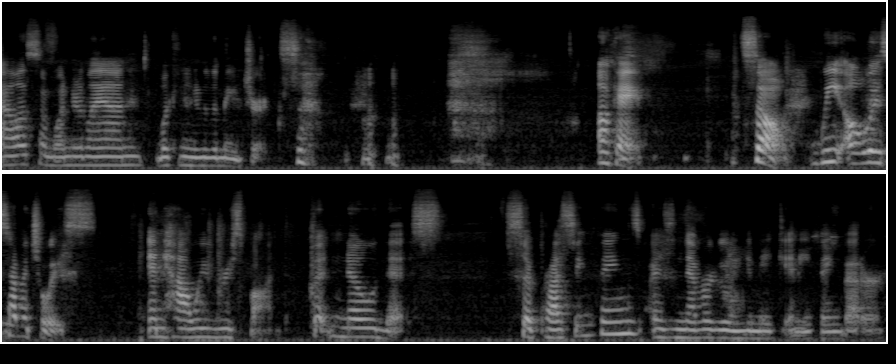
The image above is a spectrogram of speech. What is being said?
Alice in Wonderland looking into the Matrix. okay, so, we always have a choice in how we respond. But know this suppressing things is never going to make anything better.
